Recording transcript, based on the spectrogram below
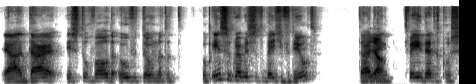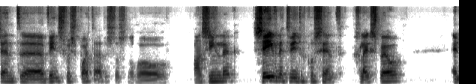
Ja, daar is toch wel de overtoon dat het... Op Instagram is het een beetje verdeeld. Daar Ja. denk ik 32% eh, winst voor Sparta, dus dat is nog wel aanzienlijk. 27% gelijkspel. En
